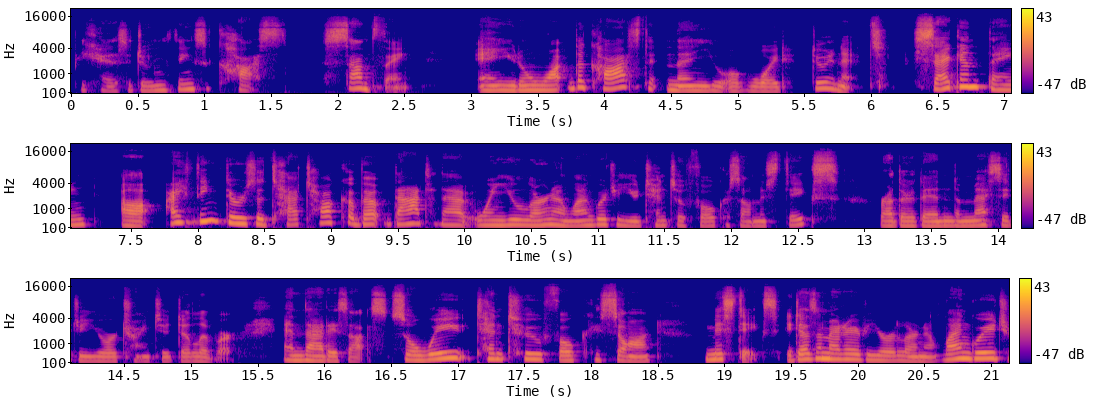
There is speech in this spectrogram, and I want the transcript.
because doing things costs something, and you don't want the cost, and then you avoid doing it. Second thing, uh, I think there's a TED talk about that. That when you learn a language, you tend to focus on mistakes rather than the message you're trying to deliver, and that is us. So we tend to focus on mistakes. It doesn't matter if you're learning a language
